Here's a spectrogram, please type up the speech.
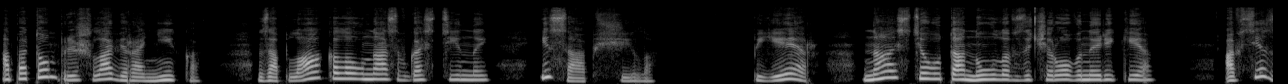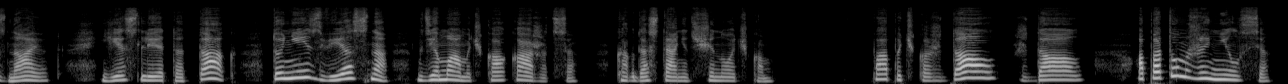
а потом пришла Вероника, заплакала у нас в гостиной и сообщила. Пьер, Настя утонула в зачарованной реке. А все знают, если это так, то неизвестно, где мамочка окажется, когда станет щеночком. Папочка ждал, ждал, а потом женился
